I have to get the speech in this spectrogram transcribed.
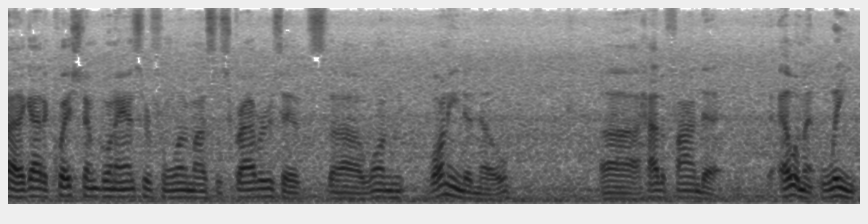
right, I got a question I'm going to answer from one of my subscribers that's uh, one, wanting to know uh, how to find the, the, element length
